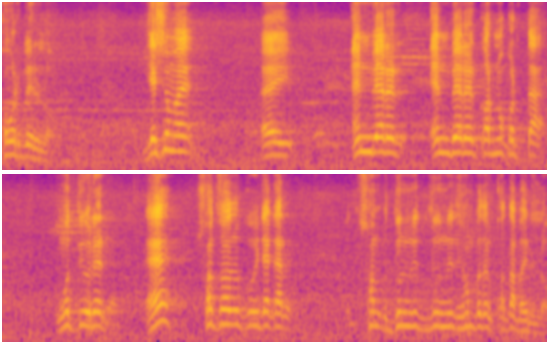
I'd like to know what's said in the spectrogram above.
খবর বেরোলো। যে সময় এই এনবিআরের এনবিআরের কর্মকর্তা মতিউরের হ্যাঁ শত শত কোটি টাকার দুর্নীতি দুর্নীতি সম্পদের কথা বেরোলো।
